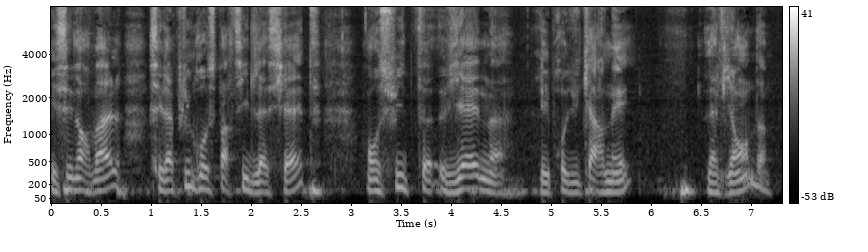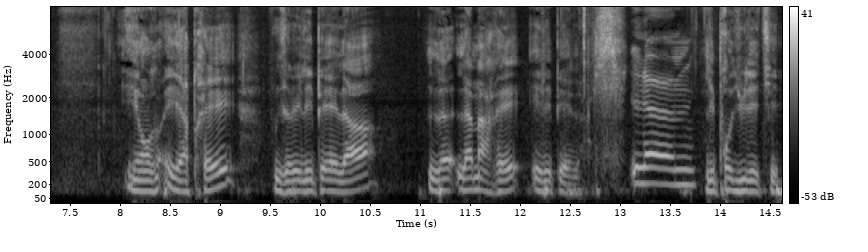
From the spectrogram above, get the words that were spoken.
Et c'est normal, c'est la plus grosse partie de l'assiette. Ensuite viennent les produits carnés, la viande. Et, en- et après, vous avez les PLA, la, la marée et les PLA, le, les produits laitiers.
